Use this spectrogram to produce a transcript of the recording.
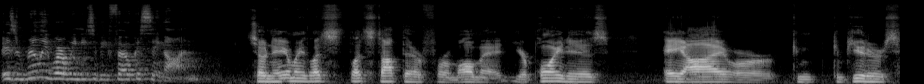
is really where we need to be focusing on. So Naomi, let's let's stop there for a moment. Your point is AI or com- computers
